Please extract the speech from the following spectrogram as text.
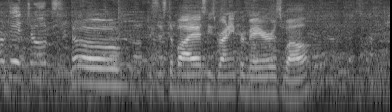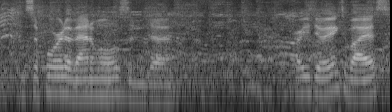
Okay, Jobs. Hello, this is Tobias. He's running for mayor as well, in support of animals. And uh, how are you doing, Tobias?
